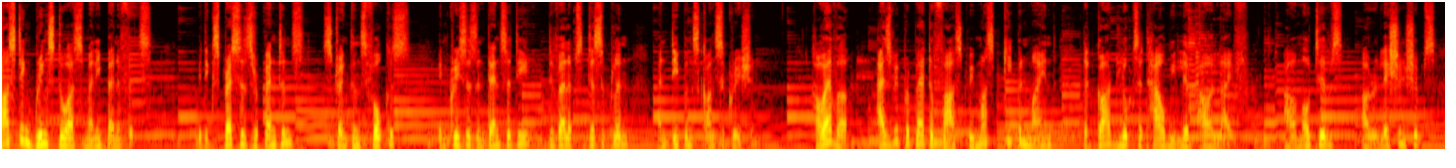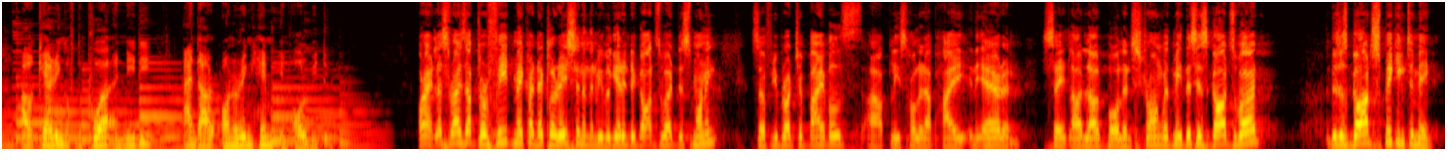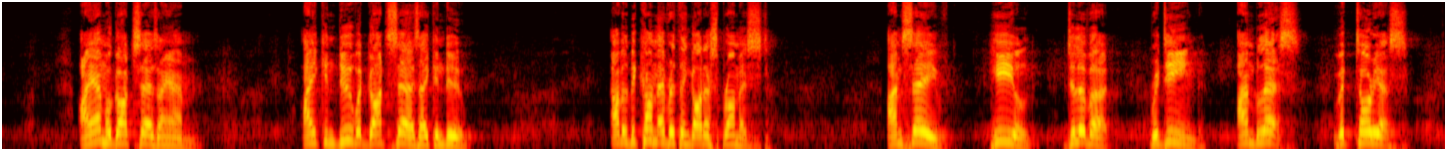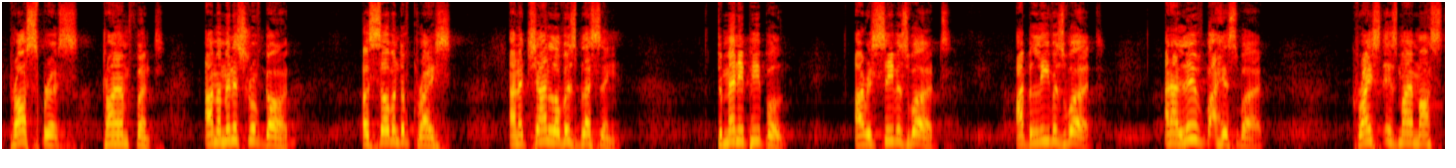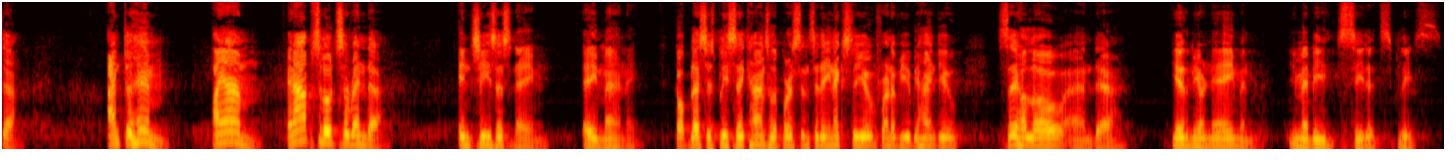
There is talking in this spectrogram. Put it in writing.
Fasting brings to us many benefits. It expresses repentance, strengthens focus, increases intensity, develops discipline, and deepens consecration. However, as we prepare to fast, we must keep in mind that God looks at how we live our life, our motives, our relationships, our caring of the poor and needy, and our honoring Him in all we do. All right, let's rise up to our feet, make our declaration, and then we will get into God's word this morning. So if you brought your Bibles, uh, please hold it up high in the air and say it loud, loud, bold, and strong with me. This is God's word. This is God speaking to me. I am who God says I am. I can do what God says I can do. I will become everything God has promised. I'm saved, healed, delivered, redeemed. I'm blessed, victorious, prosperous, triumphant. I'm a minister of God, a servant of Christ, and a channel of His blessing. To many people, I receive His word, I believe His word, and I live by His word. Christ is my master, and to Him I am in absolute surrender. In Jesus' name, amen. God bless you. Please shake hands with the person sitting next to you, in front of you, behind you. Say hello and uh, give them your name, and you may be seated, please.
